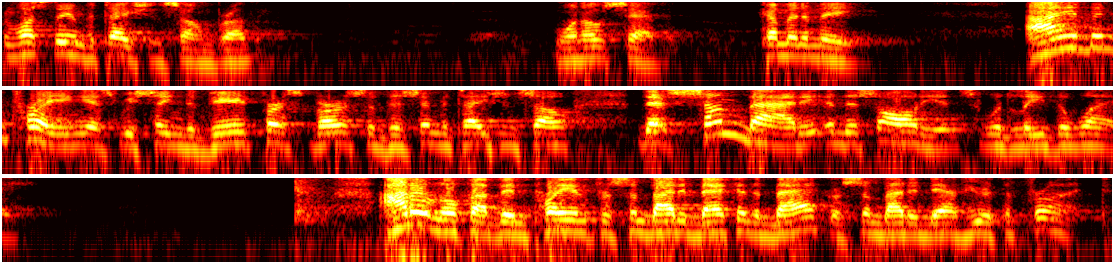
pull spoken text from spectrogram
And what's the invitation song, brother? 107. Coming to me. I have been praying as we sing the very first verse of this invitation song that somebody in this audience would lead the way. I don't know if I've been praying for somebody back in the back or somebody down here at the front.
